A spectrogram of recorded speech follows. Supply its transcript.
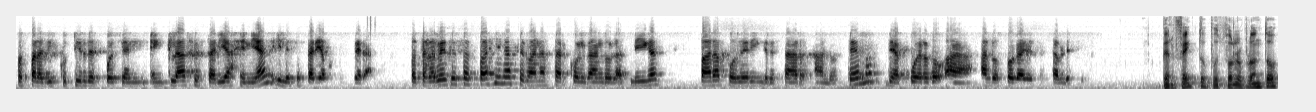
pues para discutir después en, en clase, estaría genial y les estaríamos esperando. A través de esas páginas se van a estar colgando las ligas para poder ingresar a los temas de acuerdo a los horarios establecidos. Perfecto, pues por lo pronto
